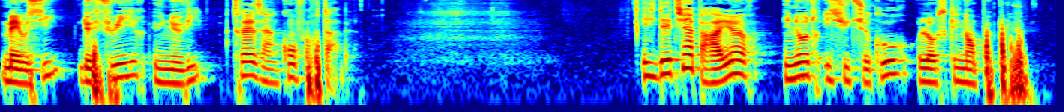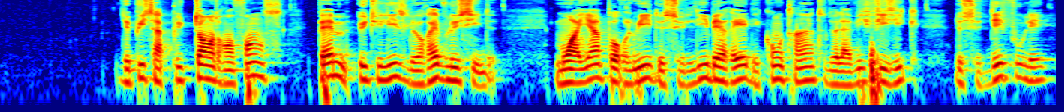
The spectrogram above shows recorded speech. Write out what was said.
mais aussi de fuir une vie très inconfortable. Il détient par ailleurs une autre issue de secours lorsqu'il n'en peut plus. Depuis sa plus tendre enfance, Pem utilise le rêve lucide, moyen pour lui de se libérer des contraintes de la vie physique, de se défouler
